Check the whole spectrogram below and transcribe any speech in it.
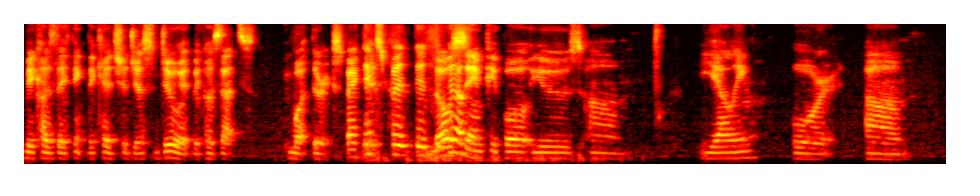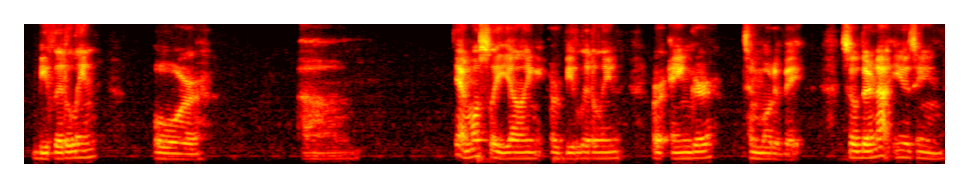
because they think the kid should just do it because that's what they're expected. expected Those yeah. same people use um, yelling or um, belittling or um, yeah, mostly yelling or belittling or anger to motivate. So they're not using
